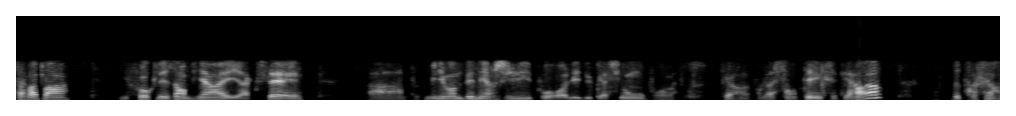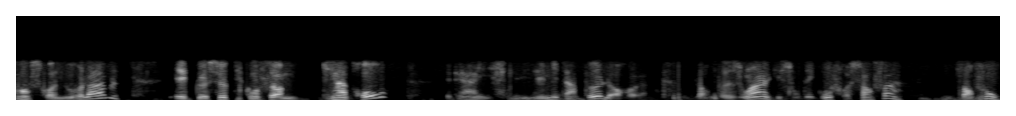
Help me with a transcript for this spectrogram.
ça, va pas. Il faut que les Zambiens aient accès à un minimum d'énergie pour l'éducation, pour la santé, etc., de préférence renouvelable, et que ceux qui consomment bien trop, eh bien, ils, limitent un peu leurs leurs besoins qui sont des gouffres sans fin, sans fond.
